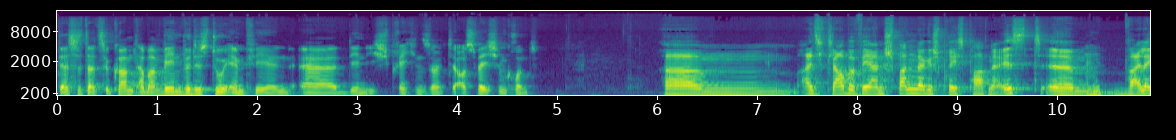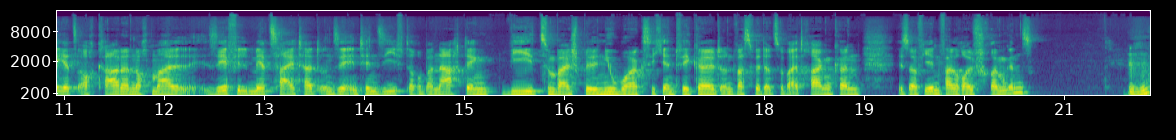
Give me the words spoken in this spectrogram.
dass es dazu kommt, aber wen würdest du empfehlen, äh, den ich sprechen sollte? Aus welchem Grund? Ähm, also ich glaube, wer ein spannender Gesprächspartner ist, ähm, mhm. weil er jetzt auch gerade noch mal sehr viel mehr Zeit hat und sehr intensiv darüber nachdenkt, wie zum Beispiel New Work sich entwickelt und was wir dazu beitragen können, ist auf jeden Fall Rolf Schrömgens. Mhm,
